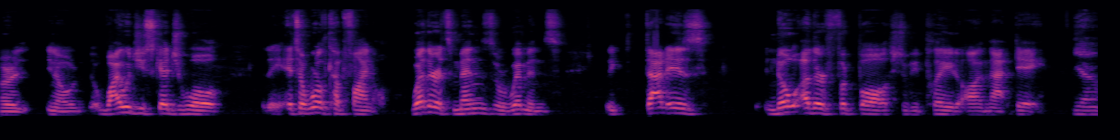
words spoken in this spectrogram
Or, you know, why would you schedule it's a World Cup final, whether it's men's or women's, like that is no other football should be played on that day. Yeah.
